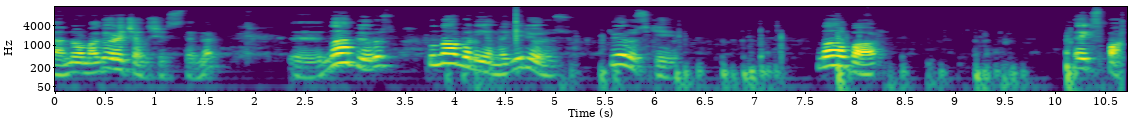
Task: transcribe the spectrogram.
Yani normalde öyle çalışır sistemler. Ee, ne yapıyoruz? Bu navbarın yanına geliyoruz. Diyoruz ki navbar expand.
